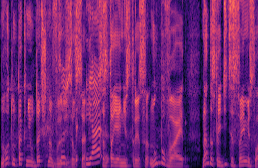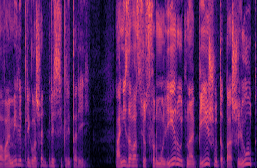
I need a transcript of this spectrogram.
Ну вот он так неудачно выразился. Слушайте, я- Состояние стресса. Ну, бывает. Надо следить за своими словами или приглашать пресс-секретарей. Они за вас все сформулируют, напишут, отошлют,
